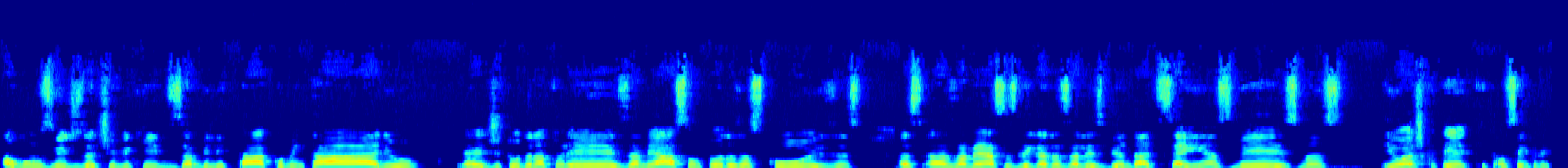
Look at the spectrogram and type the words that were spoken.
Alguns vídeos eu tive que desabilitar comentário é, de toda natureza, ameaçam todas as coisas. As, as ameaças ligadas à lesbiandade seguem as mesmas. Eu acho que estão sempre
